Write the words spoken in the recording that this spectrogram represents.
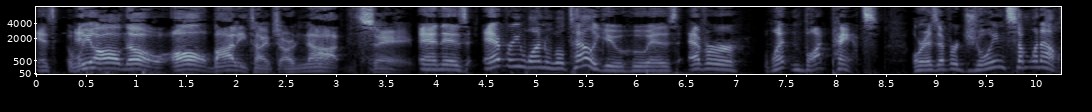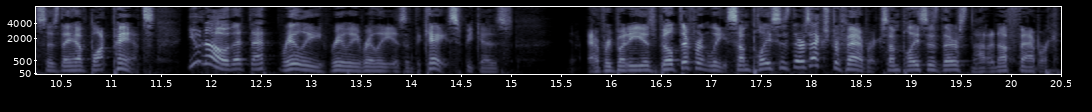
as We any- all know all body types are not the same. and as everyone will tell you who has ever went and bought pants or has ever joined someone else as they have bought pants, you know that that really, really, really isn't the case because everybody is built differently. Some places there's extra fabric, some places there's not enough fabric.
